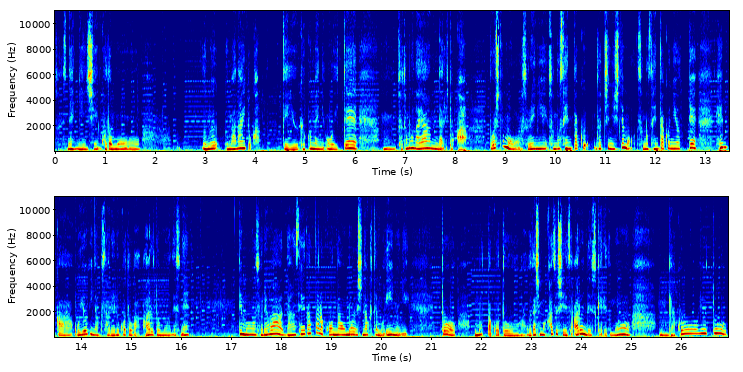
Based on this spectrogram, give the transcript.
そうですね妊娠子供を産む産まないとかっていう局面において、うん、とても悩んだりとかどうしてもそれにその選択どっちにしてもその選択によって変化を余儀なくされることがあると思うんですね。でもそれは男性だったらこんな思いをしなくてもいいのにと思ったことが私も数知れずあるんですけれども逆を言うと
